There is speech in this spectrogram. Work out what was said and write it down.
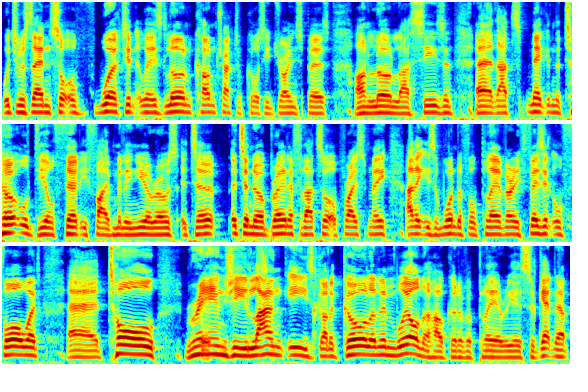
which was then sort of worked into his loan contract. Of course, he joined Spurs on loan last season. Uh, that's making the total deal 35 million euros. It's a it's a no brainer for that sort of price for me. I think he's a wonderful player, very physical forward, uh, tall, rangy, lanky. He's got a goal in him. We all know how good of a player he is. So getting a,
